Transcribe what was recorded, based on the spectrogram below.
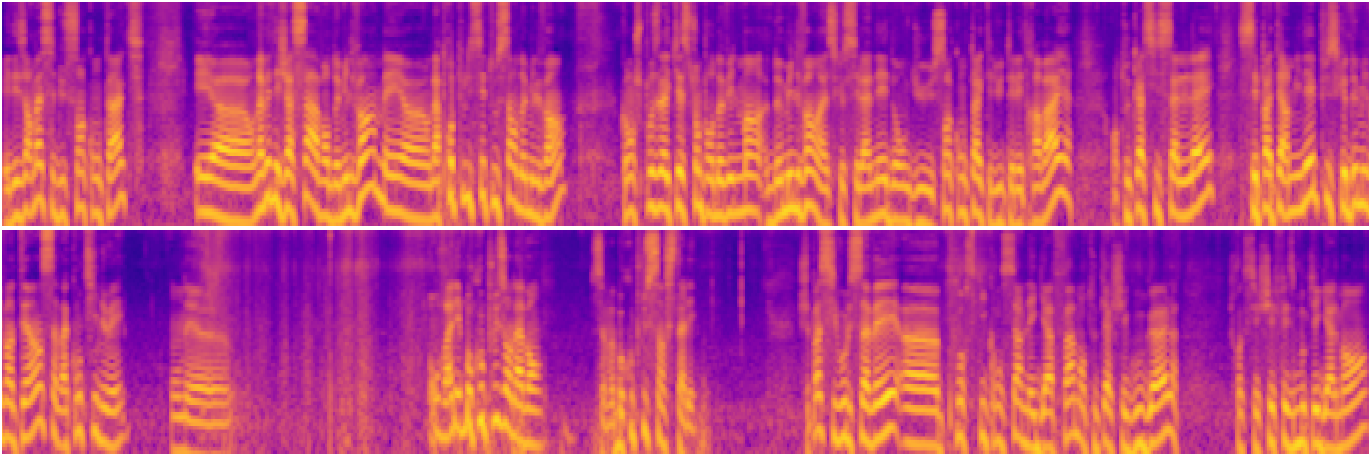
Et désormais, c'est du sans contact. Et euh, on avait déjà ça avant 2020, mais on a propulsé tout ça en 2020. Quand je pose la question pour 2020, est-ce que c'est l'année donc du sans contact et du télétravail? En tout cas, si ça l'est, c'est pas terminé puisque 2021, ça va continuer. Euh, on va aller beaucoup plus en avant. Ça va beaucoup plus s'installer. Je ne sais pas si vous le savez, euh, pour ce qui concerne les GAFAM, en tout cas chez Google, je crois que c'est chez Facebook également,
